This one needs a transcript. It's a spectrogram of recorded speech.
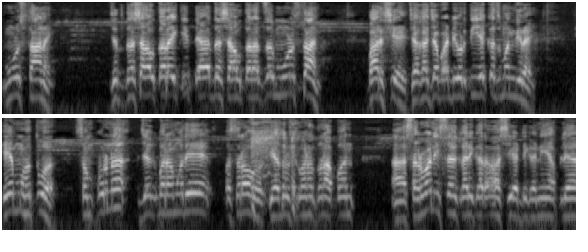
मूळ स्थान आहे जे दशावतार आहे की त्या दशावताराचं मूळ स्थान बार्शी आहे. जगाच्या पाठीवरती एकच मंदिर आहे. हे महत्त्व संपूर्ण जगभरामध्ये पसरावं या दृष्टिकोनातून आपण सर्वांनी सहकार्य करावं अशी या ठिकाणी आपल्या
